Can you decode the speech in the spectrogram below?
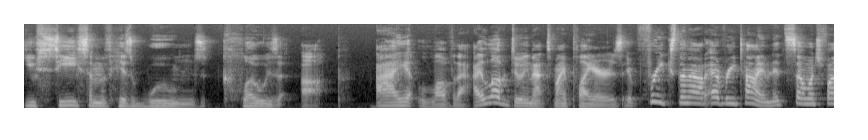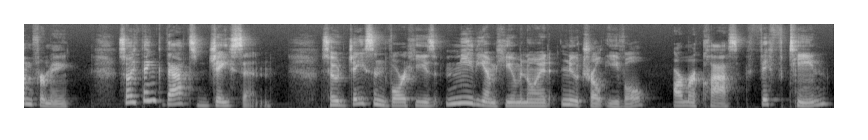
you see some of his wounds close up. I love that. I love doing that to my players. It freaks them out every time, and it's so much fun for me. So I think that's Jason. So Jason Voorhees, medium humanoid, neutral evil, armor class 15,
